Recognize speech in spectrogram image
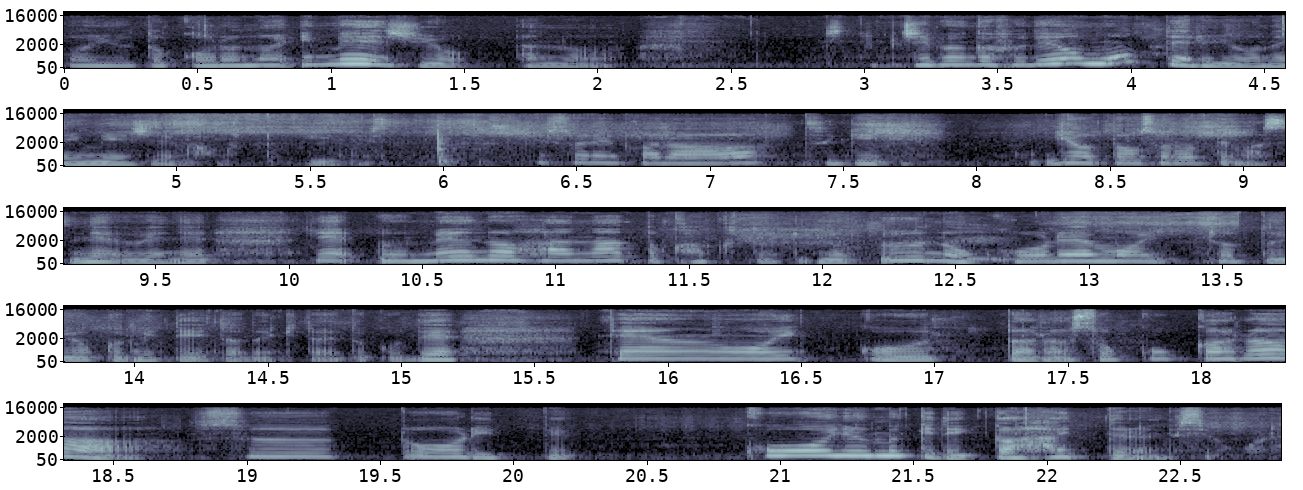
こういうところのイメージをあの自分が筆を持ってるようなイメージで書くといいです。でそれから次行頭揃ってますね上ね。で梅の花と書く時の「う」のこれもちょっとよく見ていただきたいとこで点を1個打ったらそこからスーッと降りてこういう向きで一回入ってるんですよこれ。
